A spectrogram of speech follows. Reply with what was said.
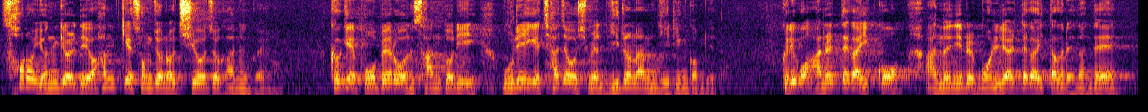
서로 연결되어 함께 성전으로 지어져 가는 거예요. 그게 보배로운 산돌이 우리에게 찾아오시면 일어나는 일인 겁니다. 그리고 않을 때가 있고 않는 일을 멀리할 때가 있다 그랬는데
